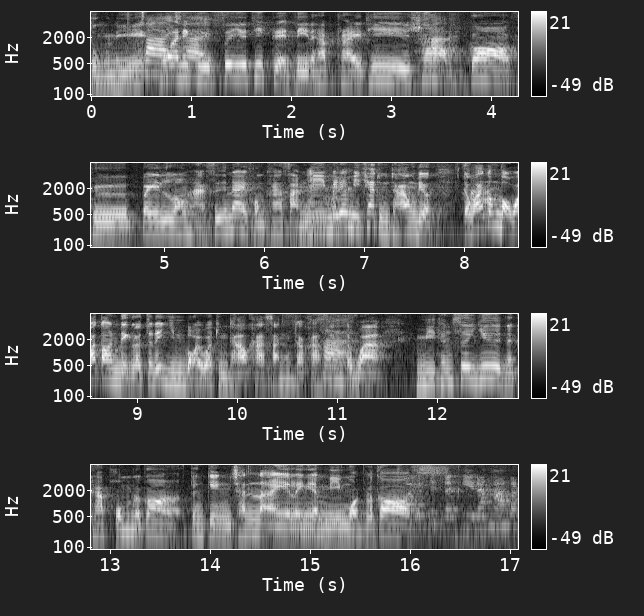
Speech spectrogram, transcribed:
สูงกว่านี้ใช่เพราะว่านี่ใช่คือเสื้อยืดที่เกรดดีนะครับ ใครที่ชอบค่ะก็คือไปลองหาซื้อได้ของคาสันมีอืมไม่ได้มีแค่ถุงเท้าอย่างเดียว แต่ว่าค่ะต้องบอกว่าตอนเด็กเราจะได้ยินบ่อยว่าถุงเท้าคาสันถุงเท้าคาสันค่ะแต่ว่ามีทั้งเสื้อยืดนะครับผมแล้วก็กางเกงชั้นในอะไรเงี้ยมีหมดแล้วก็ขออีกสิบนาทีนะคะตะ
